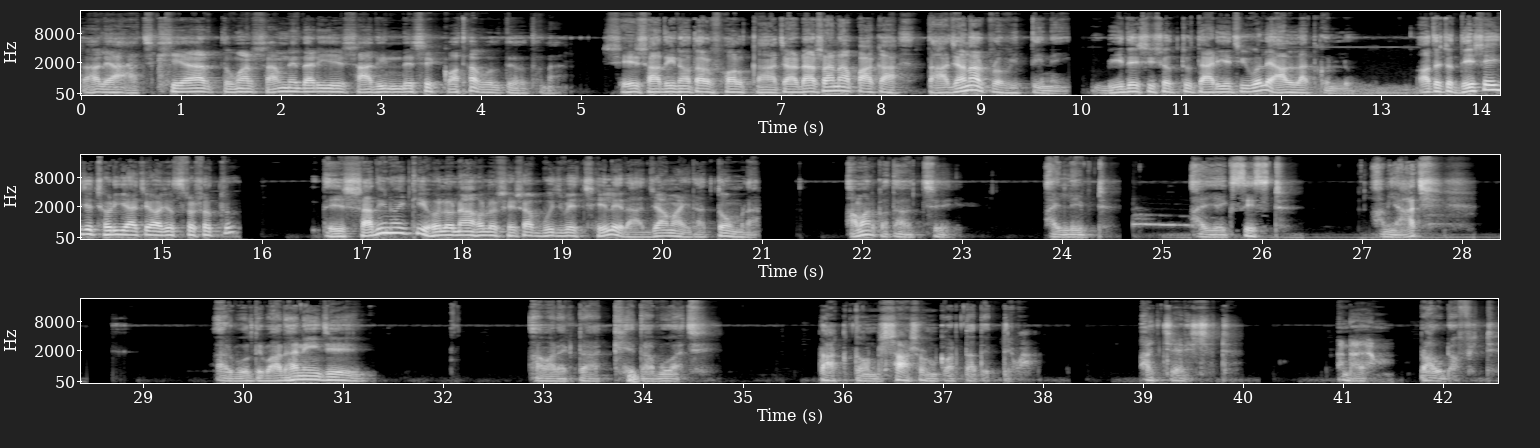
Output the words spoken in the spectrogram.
তাহলে আজকে আর তোমার সামনে দাঁড়িয়ে স্বাধীন দেশে কথা বলতে হতো না। সে স্বাধীনতার ফল কাঁচা, ডাসা না পাকা, তা জানার প্রবৃত্তি নেই। বিদেশি শত্রু তাড়িয়েছি বলে আহ্লাদ করলুম। অথচ দেশেই যে ছড়িয়ে আছে অজস্র শত্রু। দেশ স্বাধীন হয়ে কি হলো না হলো সেসব বুঝবে ছেলেরা, জামাইরা, তোমরা। আমার কথা হচ্ছে আই লিভড আই এক্সিস্ট আমি আছি। আর বলতে বাধা নেই যে আমার একটা খেতাবও আছে। প্রাক্তন শাসনকর্তাদের দেওয়া। I cherish it and I am proud of it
